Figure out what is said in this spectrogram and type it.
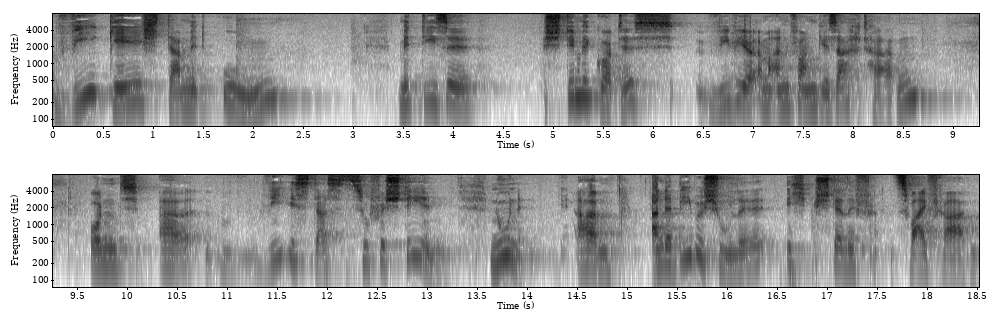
Wie gehe ich damit um, mit dieser Stimme Gottes, wie wir am Anfang gesagt haben, und äh, wie ist das zu verstehen? Nun, ähm, an der Bibelschule, ich stelle zwei Fragen.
